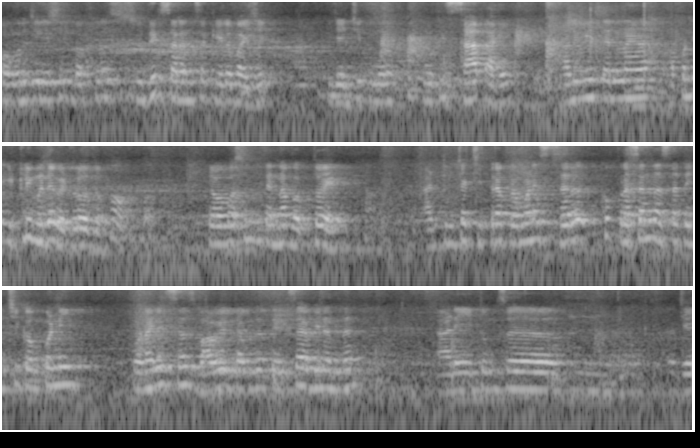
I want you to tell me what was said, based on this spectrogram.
कॉंग्रॅच्युलेशन डॉक्टर सुधीर सरांचं केलं पाहिजे ज्यांची तुम्हाला खूप मोठी साथ आहे. आणि मी त्यांना आपण इटलीमध्ये भेटलो होतो. हो. तेव्हापासून त्यांना बघतोय. आणि तुमच्या चित्राप्रमाणे सर खूप प्रसन्न असतात त्यांची कंपनी कोणालाही सहज भावेल त्याबद्दल त्यांचं अभिनंदन. आणि तुमचं जे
